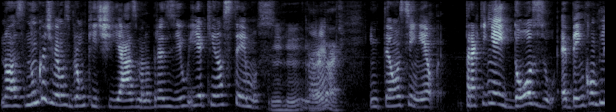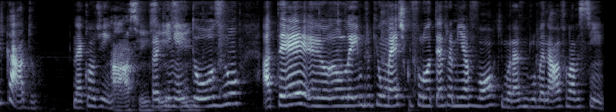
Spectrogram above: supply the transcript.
nós nunca tivemos bronquite e asma no Brasil e aqui nós temos. Uhum, né? é verdade. Então, assim, eu, pra quem é idoso, é bem complicado, né, Claudinho? Ah, sim, Pra sim, quem é sim. idoso, até eu, eu lembro que um médico falou até pra minha avó, que morava em Blumenau, ela falava assim:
